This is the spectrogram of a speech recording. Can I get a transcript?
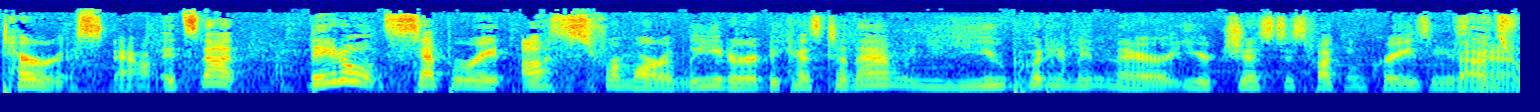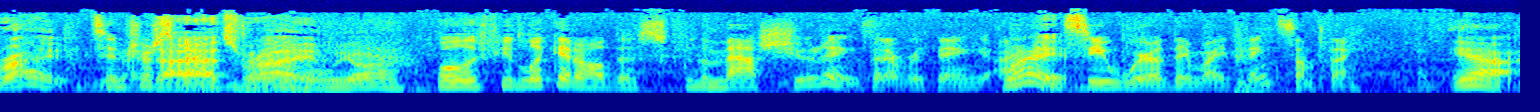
terrorists now. It's not. They don't separate us from our leader because to them, you put him in there, you're just as fucking crazy as That's him. right. It's interesting. That's Right. right. we are. Well, if you look at all this, the mass shootings and everything, I can see where they might think something. Yeah.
